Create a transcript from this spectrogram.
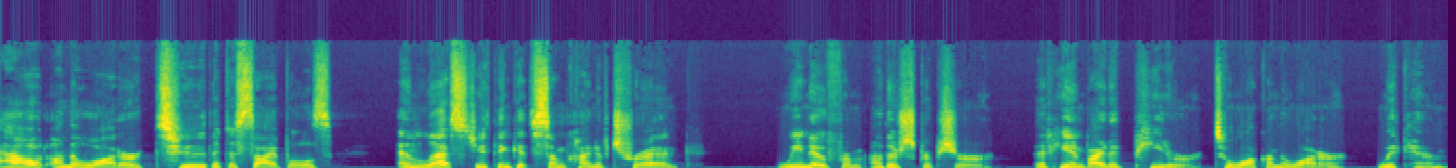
out on the water to the disciples. And lest you think it's some kind of trick, we know from other scripture that he invited Peter to walk on the water with him.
